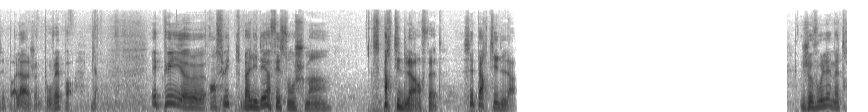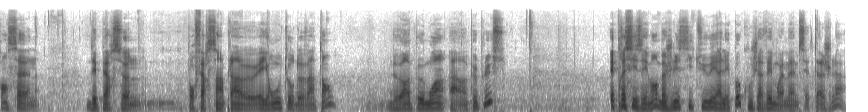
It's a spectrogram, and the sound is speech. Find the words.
C'est pas l'âge, je ne pouvais pas. Bien. Et puis euh, ensuite, bah, l'idée a fait son chemin. C'est parti de là en fait. C'est parti de là. Je voulais mettre en scène des personnes, pour faire simple, hein, euh, ayant autour de 20 ans, de un peu moins à un peu plus. Et précisément, bah, je l'ai situé à l'époque où j'avais moi-même cet âge-là.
